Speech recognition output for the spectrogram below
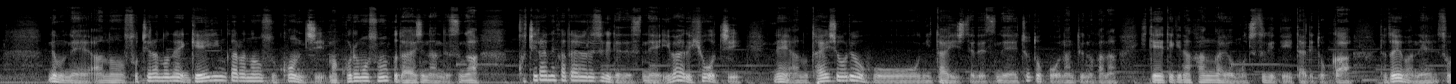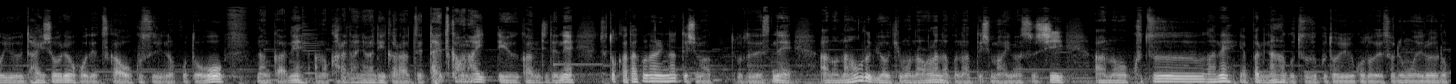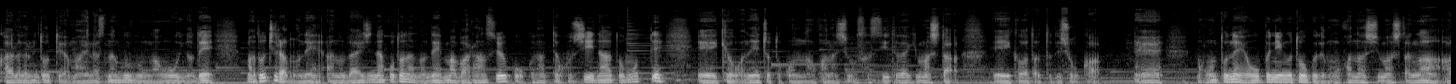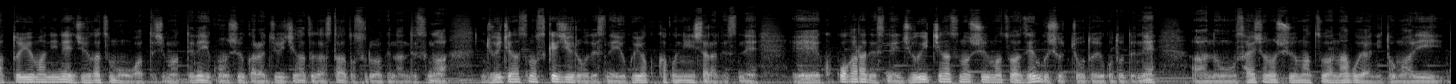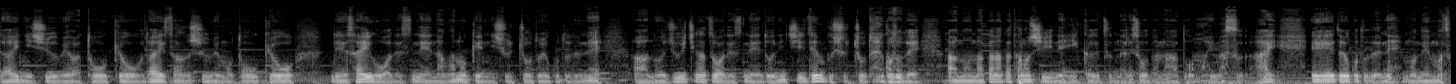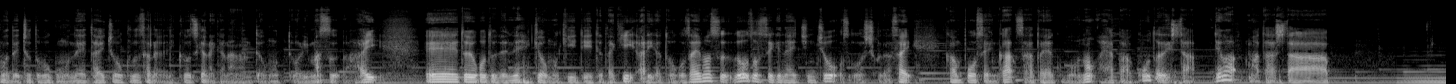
でもね、あの、そちらのね、原因から治す根治、まあ、これもすごく大事なんですが、こちらに偏りすぎてですね、いわゆる表地、ね、あの、対症療法に対してですね、ちょっとこう、なんていうのかな、否定的な考えを持ちすぎていたりとか、例えばね、そういう対症療法で使うお薬のことを、なんかね、あの、体に悪いから絶対使わないっていう感じでね、ちょっと硬くなりになってしまうことですね、あの、治る病気も治らなくなってしまいますし、あの、苦痛がね、やっぱり長く続くということで、それもいろいろ体にとってはマイナスな部分が多いので、まあ、どちらもね、あの、大事なことなので、まあ、バランスよく行ってほしいなと思って、えー、今日はね、ちょっとこんなお話をさせていただきました。えー、いかがだったでしょうか？えー、まあ、本当ね、オープニングトークでもお話ししましたが、あっという間にね、10月も終わってしまってね、今週から11月がスタートするわけなんですが、11月のスケジュールをですね、よくよく確認したらですね、えー、ここからですね、11月の週末は全部出張ということでね、あの、最初の週末は名古屋に泊まり、第2週目は東京、第3週目も東京、で、最後はですね、長野県に出張ということでね、あの、11月はですね、土日全部出張ということで、あの、なかなか楽しいね、1ヶ月になりそうだなと思います。ます。はい。えー、ということでね、もう年末までちょっと僕もね、体調を崩さないように気をつけなきゃななんて思っております。はい。えー、ということでね、今日も聞いていただきありがとうございます。どうぞ素敵な一日をお過ごしください。漢方専科サータ薬房の早川幸太でした。では、また明日。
